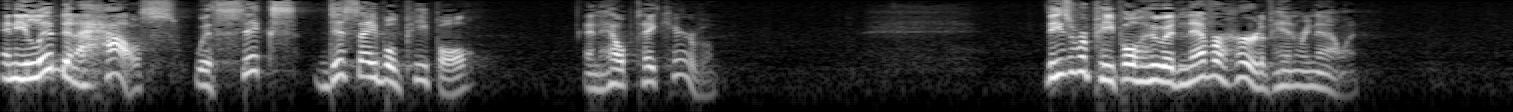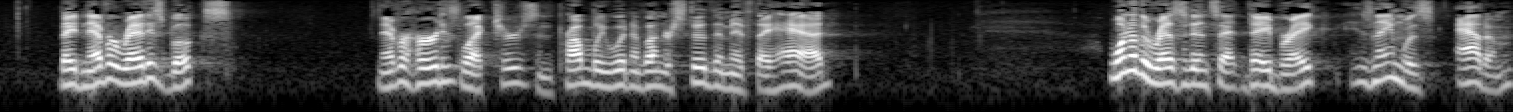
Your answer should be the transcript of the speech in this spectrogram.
And he lived in a house with six disabled people and helped take care of them. These were people who had never heard of Henry Nouwen. They'd never read his books, never heard his lectures, and probably wouldn't have understood them if they had. One of the residents at Daybreak, his name was Adam,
